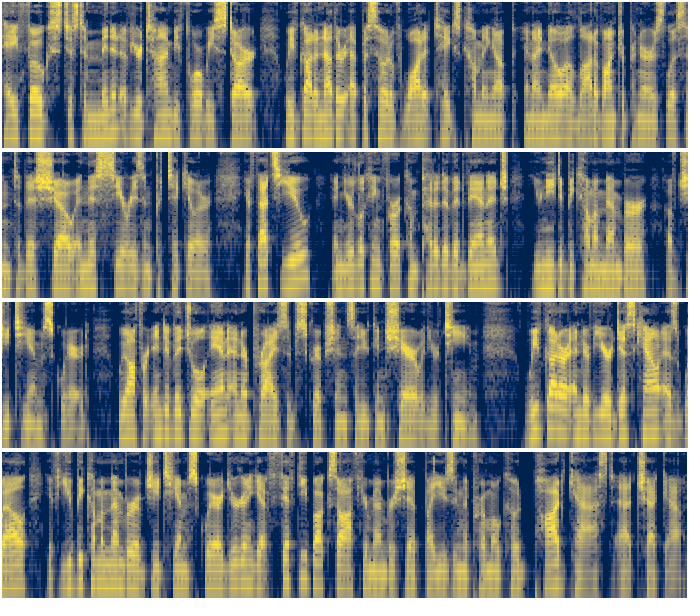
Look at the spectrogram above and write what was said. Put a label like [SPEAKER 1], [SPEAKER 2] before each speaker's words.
[SPEAKER 1] Hey, folks, just a minute of your time before we start. We've got another episode of Watt It Takes coming up, and I know a lot of entrepreneurs listen to this show and this series in particular. If that's you and you're looking for a competitive advantage, you need to become a member of GTM Squared. We offer individual and enterprise subscriptions so you can share it with your team. We've got our end of year discount as well. If you become a member of GTM Squared, you're going to get 50 bucks off your membership by using the promo code podcast at checkout.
